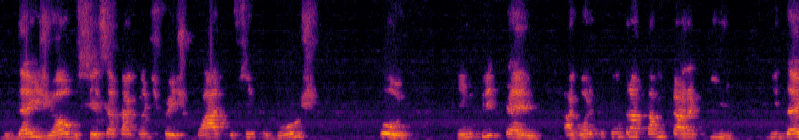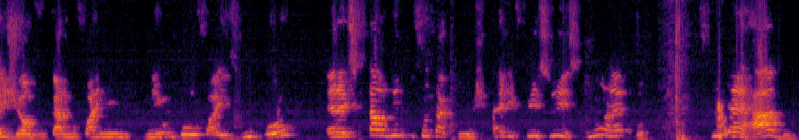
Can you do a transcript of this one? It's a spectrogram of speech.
De 10 jogos, se esse atacante fez 4, 5 gols, pô, tem critério. Agora, tu contratar um cara que de 10 jogos o cara não faz nenhum, nenhum gol, faz um gol, era isso que tava vindo pro Santa Cruz. É difícil isso? Não é, pô. Se der errado,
